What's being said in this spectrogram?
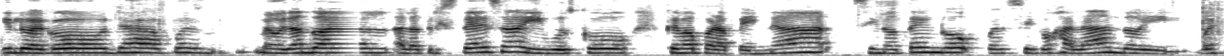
y luego ya pues me voy dando a, la tristeza y busco crema para peinar. Si no tengo, pues sigo jalando y bueno,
